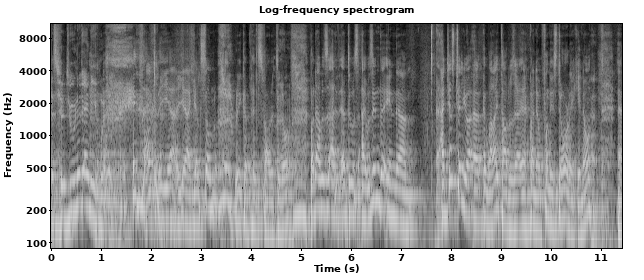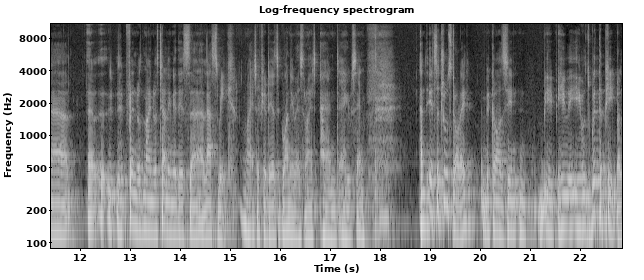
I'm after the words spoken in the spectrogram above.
as you're doing it anyway. exactly. Yeah, yeah. Get some recompense for it, you know. But I was, I, I was, I was in the in. Um, I just tell you uh, what I thought was a, a kind of funny story, you know. Uh, a friend of mine was telling me this uh, last week, right, a few days ago, anyways, right, and uh, he was saying. And it's a true story because he, he, he, he was with the people,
